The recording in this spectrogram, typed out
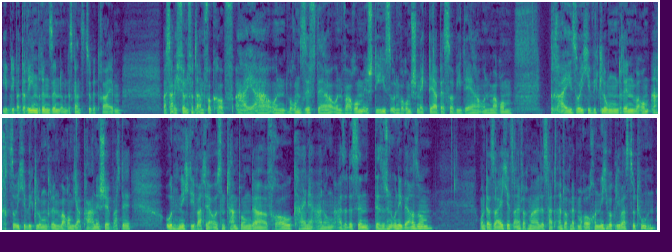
eben die Batterien drin sind, um das Ganze zu betreiben. Was habe ich für einen Verdampferkopf? Ah ja, und warum sifft der und warum ist dies und warum schmeckt der besser wie der und warum drei solche Wicklungen drin, warum acht solche Wicklungen drin, warum japanische Watte und nicht die Watte aus dem Tampon der Frau, keine Ahnung. Also das sind, das ist ein Universum. Und da sage ich jetzt einfach mal, das hat einfach mit dem Rauchen nicht wirklich was zu tun.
